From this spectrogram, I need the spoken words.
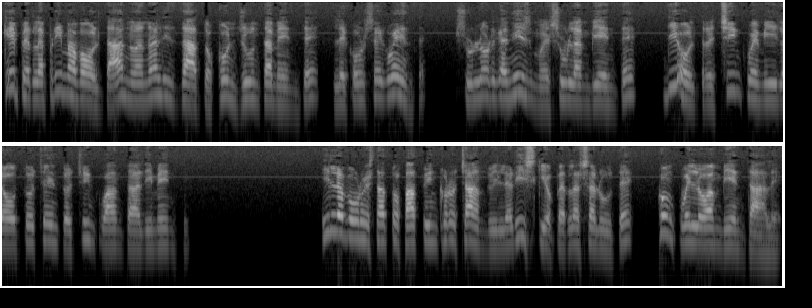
che per la prima volta hanno analizzato congiuntamente le conseguenze sull'organismo e sull'ambiente di oltre 5.850 alimenti. Il lavoro è stato fatto incrociando il rischio per la salute con quello ambientale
